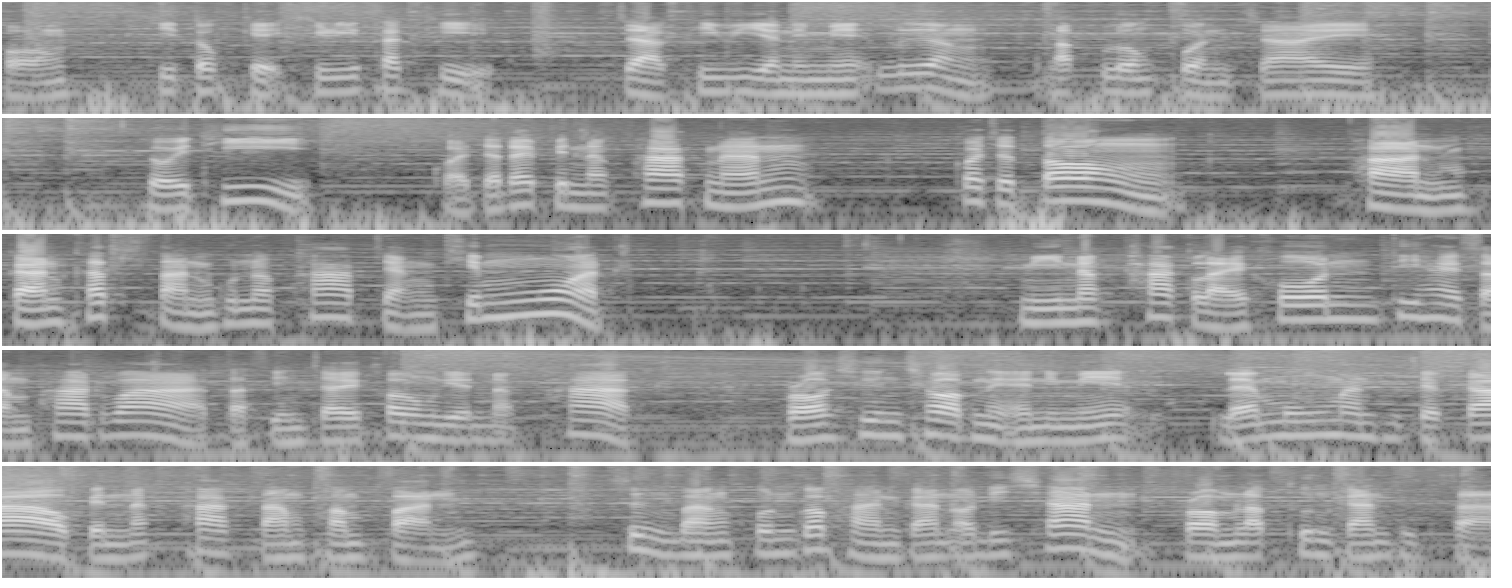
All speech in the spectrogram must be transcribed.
ของจิโตเกะคิริซากิจากทีวีอนิเมะเรื่องรักลวงป่วนใจ โดยที่กว่าจะได้เป็นนักพากนั้น ก็จะต้องผ่านการคัดสรรคุณภาพอย่างเข้มงวด มีนักพากหลายคนที่ให้สัมภาษณ์ว่าตัดสินใจเข้าโรงเรียนนักพากเพราะชื่นชอบในอนิเมะ และมุ่งมั่นที่จะก้าวเป็นนักพากตามความฝัน ซึ่งบางคนก็ผ่านการ audition พร้อมรับทุนการศึกษา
